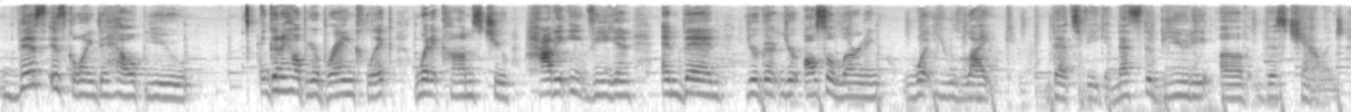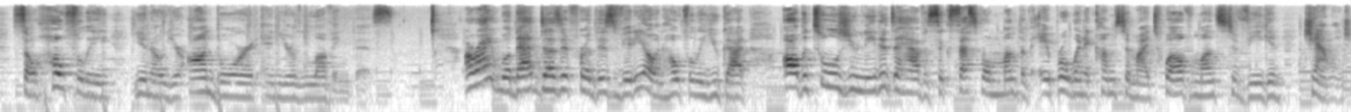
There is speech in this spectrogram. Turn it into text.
this is going to help you going to help your brain click when it comes to how to eat vegan and then you're going you're also learning what you like that's vegan. That's the beauty of this challenge. So hopefully you know you're on board and you're loving this all right, well, that does it for this video, and hopefully you got all the tools you needed to have a successful month of April when it comes to my 12 months to vegan challenge.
